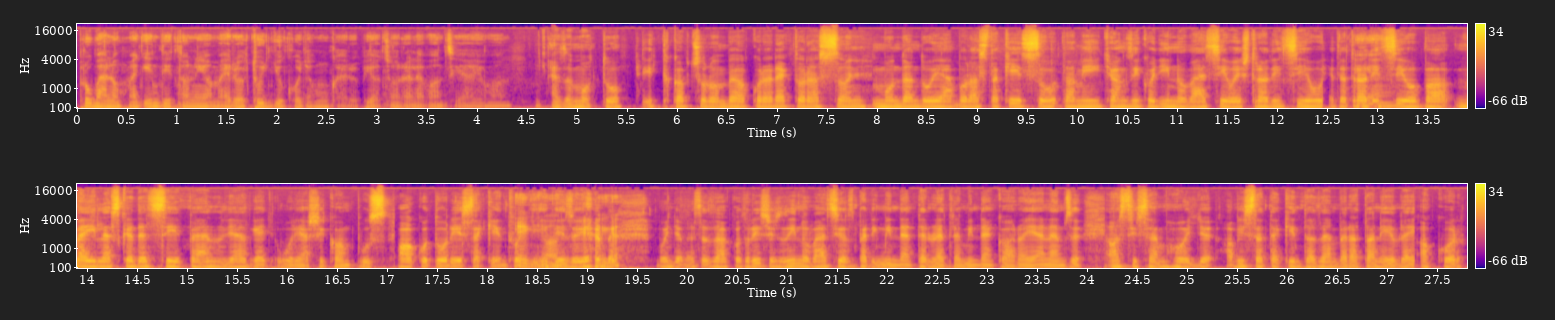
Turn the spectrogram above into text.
próbálunk megindítani, amelyről tudjuk, hogy a munkaerőpiacon relevanciája van. Ez a motto. Itt kapcsolom be akkor a rektorasszony mondandójából azt a két szót, ami így hangzik, hogy innováció és tradíció. Itt a tradícióba Igen. beilleszkedett szépen, ugye egy óriási kampusz alkotó részeként, hogy Igen. idézőjelben mondjam ezt az alkotó rész, és az innováció az pedig minden területre, minden karra jellemző. Azt hiszem, hogy ha visszatekint az ember a tanévre, akkor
